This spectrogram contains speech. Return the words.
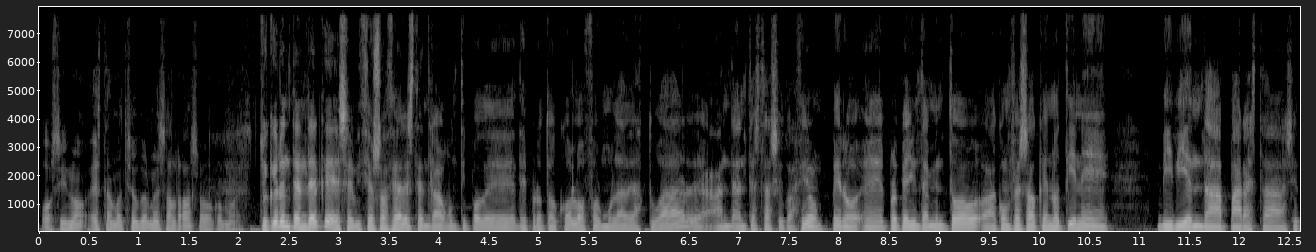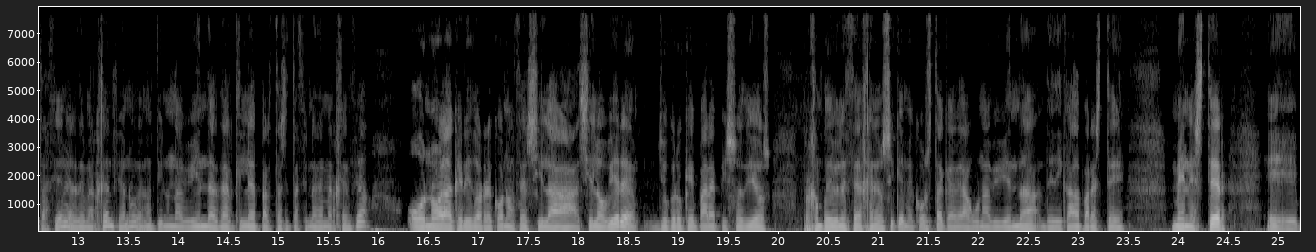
o si no, esta noche duermes al raso, o cómo es. Yo quiero entender que Servicios Sociales tendrá algún tipo de, de protocolo fórmula de actuar eh, ante, ante esta situación, pero eh, el propio ayuntamiento ha confesado que no tiene vivienda para estas situaciones de emergencia, ¿no? que no tiene una vivienda de alquiler para estas situaciones de emergencia o no la ha querido reconocer si la, si la hubiere. Yo creo que para episodios, por ejemplo, de violencia de género sí que me consta que había alguna vivienda dedicada para este menester. Eh,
